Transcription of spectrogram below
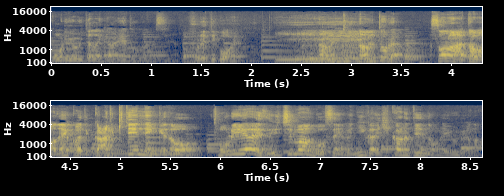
ご利用いただきありがとうございます。触れてこうへん。えなめとなめとるやろ。その後もねこうやってガーって来てんねんけどとりあえず1万5000円が2回引かれてんのがエグいよな、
